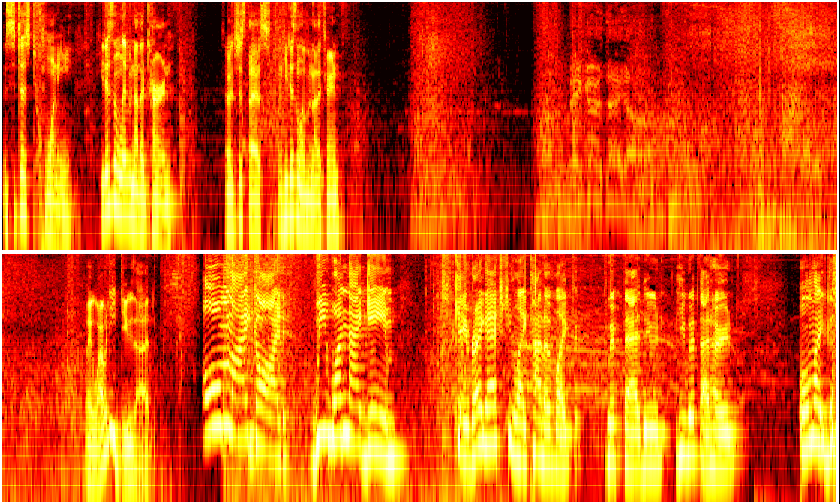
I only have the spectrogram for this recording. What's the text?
This does 20. He doesn't live another turn. So it's just this. Like he doesn't live another turn. Bigger they are. Wait, why would he do that? Oh my god. We won that game. Okay, Reg actually like kind of like whipped that dude. He whipped that hard. Oh my god.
